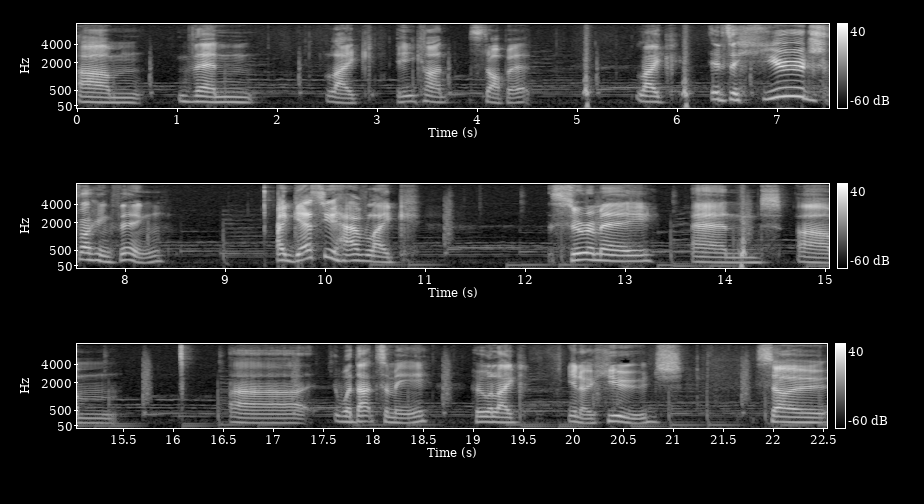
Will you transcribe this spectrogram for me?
Um, then, like, he can't stop it. Like, it's a huge fucking thing. I guess you have like Surume and um uh Wadatsumi who are like, you know, huge. so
